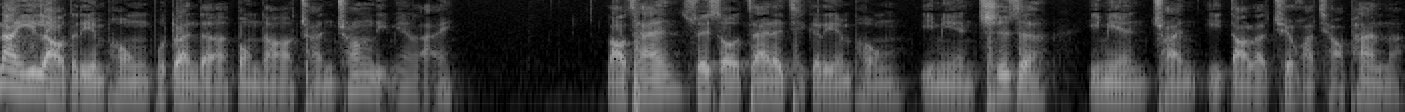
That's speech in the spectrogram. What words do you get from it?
那已老的莲蓬不断地蹦到船窗里面来，老残随手摘了几个莲蓬，一面吃着，一面船已到了鹊华桥畔了。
